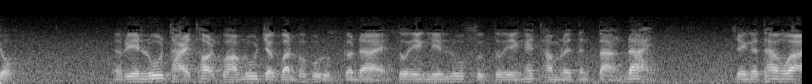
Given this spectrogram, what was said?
จบ เรียนรู้ถ่ายทอดความรู้จากบรรพบุรุษก็ได้ ตัวเองเรียนรู้ฝึกตัวเองให้ทำอะไรต่าง ๆ ได้จนกระทั่งว่า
